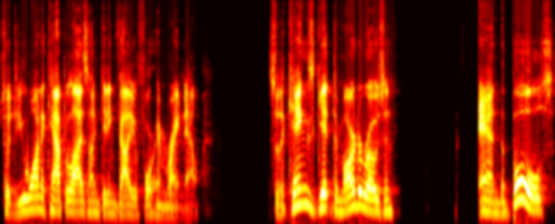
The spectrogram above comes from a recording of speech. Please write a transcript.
So do you want to capitalize on getting value for him right now? So the Kings get DeMar DeRozan and the Bulls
